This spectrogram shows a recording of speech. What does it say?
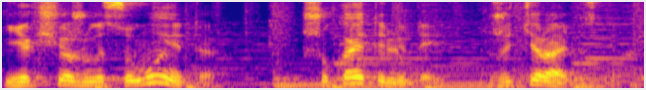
Якщо ж ви сумуєте, шукайте людей життєрадісних.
